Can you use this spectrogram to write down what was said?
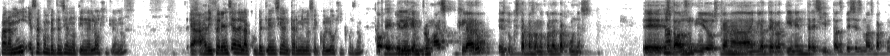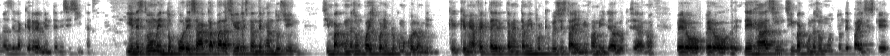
para mí esa competencia no tiene lógica, ¿no? A, diferencia de la competencia en términos ecológicos, ¿no? E, el ejemplo más claro es lo que está pasando con las vacunas. Eh, ah, Estados pues, Unidos, Canadá, Inglaterra tienen 300 veces más vacunas de las que realmente necesitan. Y en este momento, por esa acaparación, están dejando sin, sin vacunas a un país, por ejemplo, como Colombia, que, que, me afecta directamente a mí porque pues está ahí mi familia o lo que sea, ¿no? Pero, pero deja sin, sin vacunas a un montón de países que,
